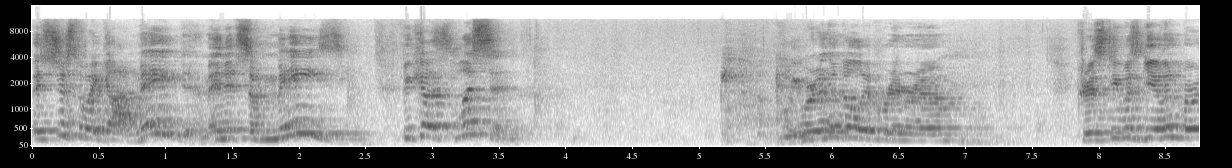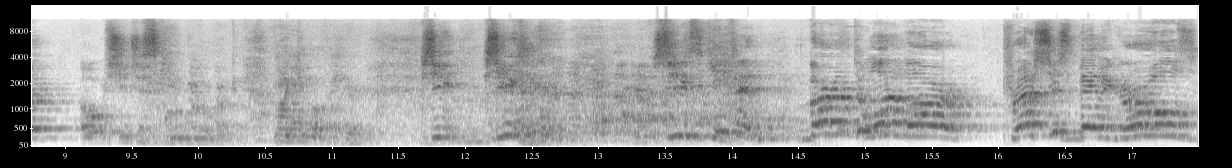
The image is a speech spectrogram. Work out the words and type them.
it's just the way God made them, and it's amazing. Because listen, we were in the delivery room. Christy was giving birth. Oh, she just came over. I'm gonna come over here. She she she's giving birth to one of our precious baby girls,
